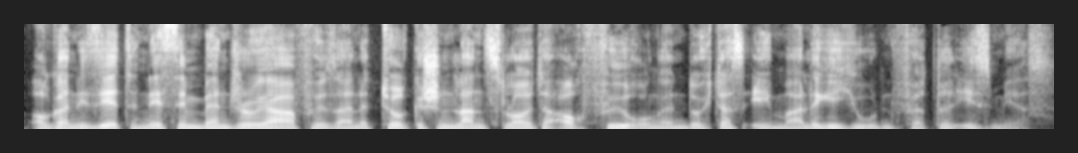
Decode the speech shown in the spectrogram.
organisierte Nesim Benjoya für seine türkischen Landsleute auch Führungen durch das ehemalige Judenviertel Izmirs.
